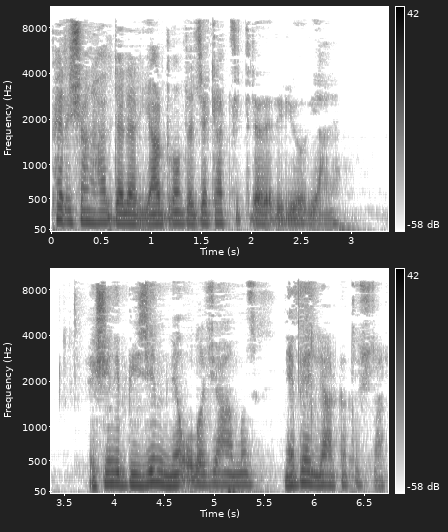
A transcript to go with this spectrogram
perişan haldeler. Yardımımıza zekat fitre veriliyor yani. E şimdi bizim ne olacağımız ne belli arkadaşlar.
